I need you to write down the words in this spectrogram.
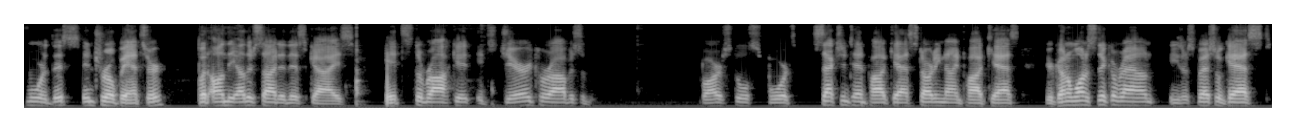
for this intro banter. But on the other side of this, guys, it's the Rocket. It's Jared Carrabis of Barstool Sports, Section 10 podcast, Starting 9 podcast. You're going to want to stick around. He's our special guest.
